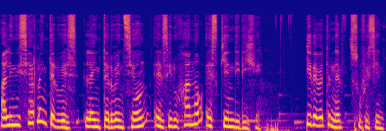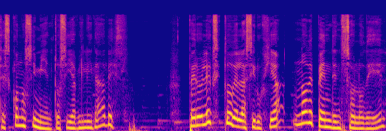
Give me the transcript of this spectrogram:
Al iniciar la, intervención, el cirujano es quien dirige, y debe tener suficientes conocimientos y habilidades. Pero el éxito de la cirugía no depende solo de él.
